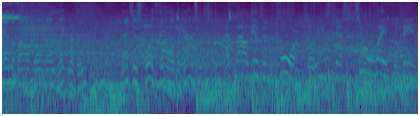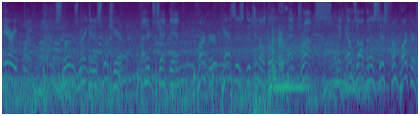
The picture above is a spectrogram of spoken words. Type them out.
And the foul called on Blake Griffin. That's his fourth foul of the contest. That foul gives him four, so he's just two away from being Dairy Queen. Spurs making a switch here. Leonard's checked in. Parker passes to Ginobili. That drops, and it comes off an assist from Parker.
